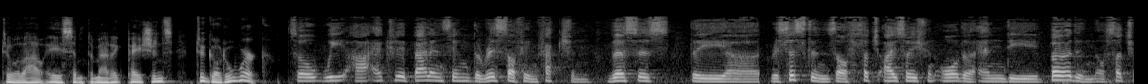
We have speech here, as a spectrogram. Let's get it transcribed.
to allow asymptomatic patients to go to work. So we are actually balancing the risk of infection versus the uh, resistance of such isolation order and the burden of such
